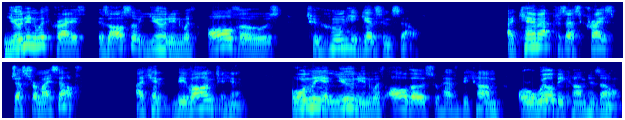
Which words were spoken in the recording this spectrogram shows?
union with Christ is also union with all those to whom he gives himself. I cannot possess Christ just for myself. I can belong to him only in union with all those who have become or will become his own.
